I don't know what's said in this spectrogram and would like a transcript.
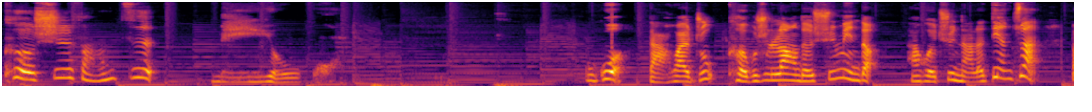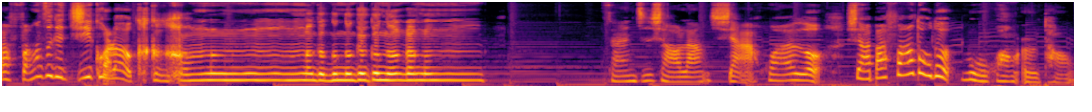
可是房子没有垮。不过大坏猪可不是浪得虚名的，他回去拿了电钻，把房子给击垮了。三只小狼吓坏了，下巴发抖的落荒而逃。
